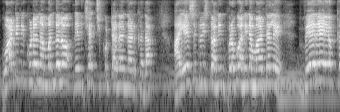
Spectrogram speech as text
వాటిని కూడా నా మందలో నేను చేర్చుకుంటానన్నాడు కదా. ఆ యేసుక్రీస్తు అని ప్రభు అనిన మాటలే వేరే యొక్క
